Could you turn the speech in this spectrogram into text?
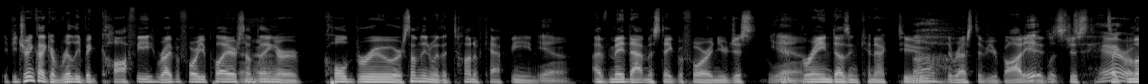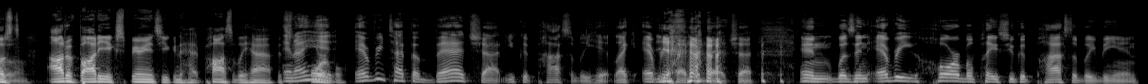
if you drink like a really big coffee right before you play or something Uh-huh. or cold brew or something with a ton of caffeine. Yeah. I've made that mistake before, and you're just Yeah. your brain doesn't connect to Ugh, the rest of your body. it it's was just it's like the most out of body experience you can ha- possibly have. It's and I horrible. hit every type of bad shot you could possibly hit, like every Yeah. type of bad shot, and was in every horrible place you could possibly be in.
